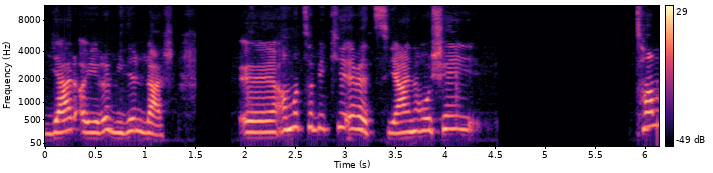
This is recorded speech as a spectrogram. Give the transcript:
yer ayırabilirler. E, ama tabii ki evet yani o şey tam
